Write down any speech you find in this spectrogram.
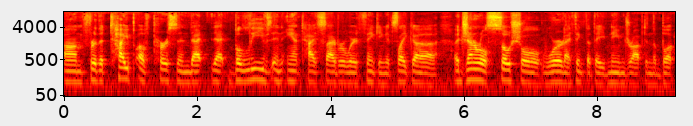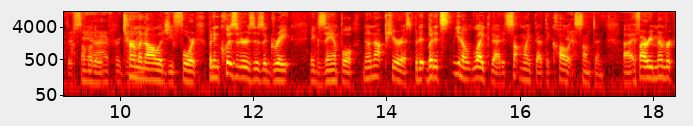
um, for the type of person that that believes in anti-cyberware thinking. It's like a, a general social word. I think that they name dropped in the book. There's some Yeah, other terminology for it. But Inquisitors is a great example. No, not purist, but it, but it's you know like that. It's something like that. They call Yeah. it something. Uh, if I remember,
